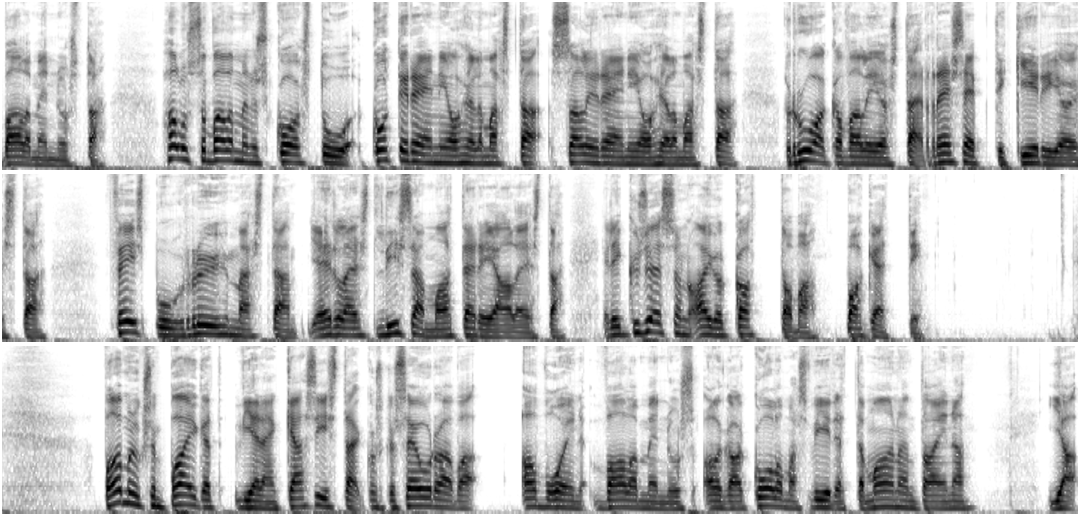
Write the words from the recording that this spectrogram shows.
valmennusta. Hallussa valmennus koostuu kotireeniohjelmasta, salireeniohjelmasta, ruokavaliosta, reseptikirjoista, Facebook-ryhmästä ja erilaisista lisämateriaaleista. Eli kyseessä on aika kattava paketti. Valmennuksen paikat viedään käsistä, koska seuraava avoin valmennus alkaa kolmas viidettä maanantaina. Ja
